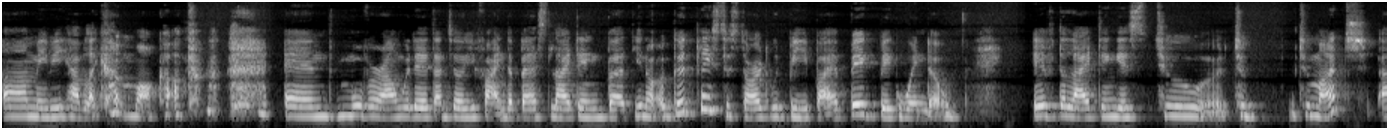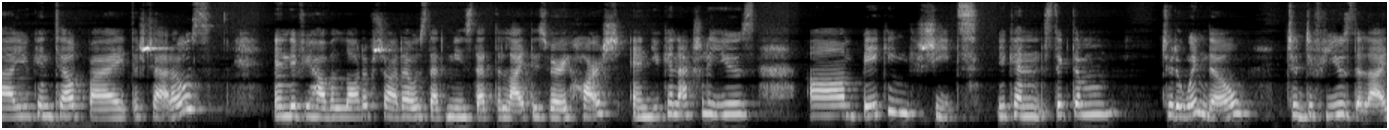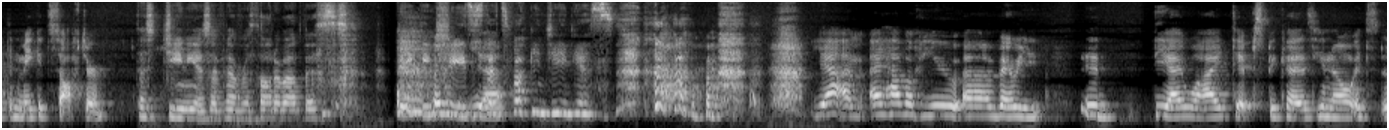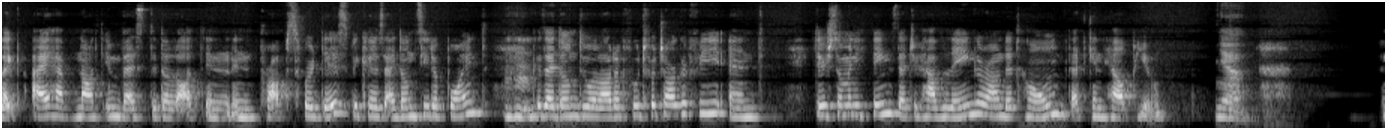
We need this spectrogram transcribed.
Um, maybe have like a mock-up and move around with it until you find the best lighting. But you know a good place to start would be by a big big window. If the lighting is too too too much uh, you can tell by the shadows. And if you have a lot of shadows that means that the light is very harsh and you can actually use um, baking sheets you can stick them to the window to diffuse the light and make it softer. That's genius. I've never thought about this. Baking sheets. yeah. That's fucking genius. yeah, I'm, i have a few uh, very uh, DIY tips because you know it's like I have not invested a lot in in props for this because I don't see the point because mm-hmm. I don't do a lot of food photography and there's so many things that you have laying around at home that can help you. Yeah.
